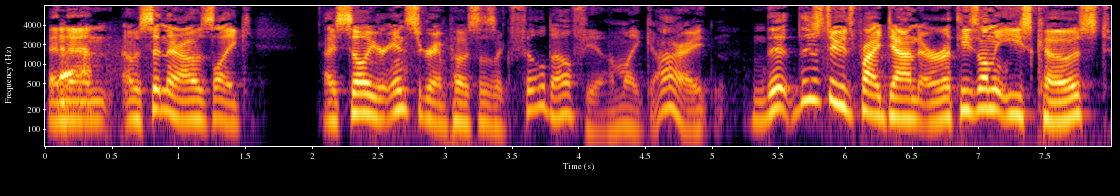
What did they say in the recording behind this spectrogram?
And Yeah. then I was sitting there, I was like, I saw your Instagram post. I was like, Philadelphia. I'm like, all right, th- this dude's probably down to earth. He's on the East Coast.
